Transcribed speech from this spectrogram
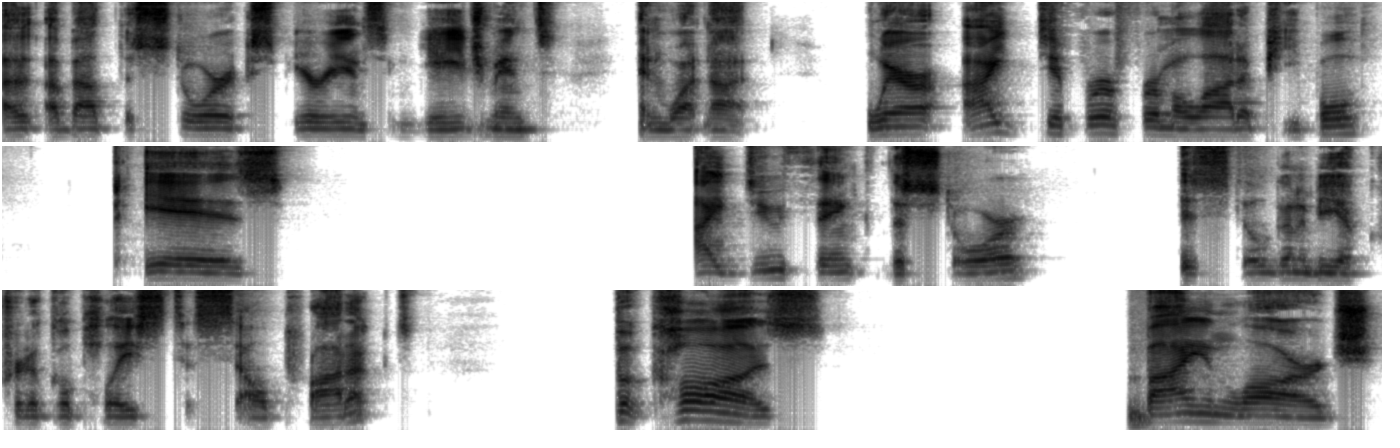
uh, about the store experience, engagement, and whatnot. Where I differ from a lot of people is I do think the store is still going to be a critical place to sell product because by and large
